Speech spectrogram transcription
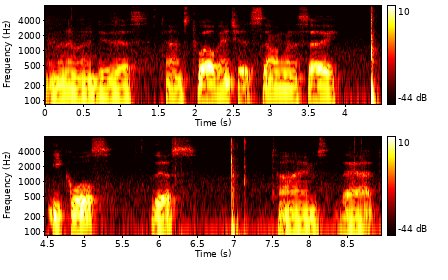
And then I'm going to do this times 12 inches. So I'm going to say equals this times that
